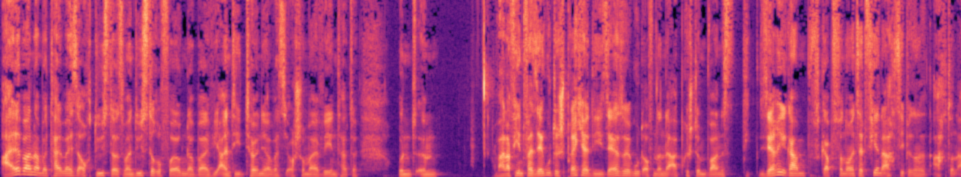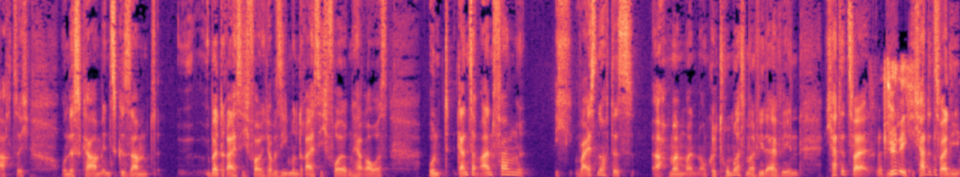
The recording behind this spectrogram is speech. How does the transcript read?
albern, aber teilweise auch düster. Es waren düstere Folgen dabei, wie Anti-Eternia, was ich auch schon mal erwähnt hatte. Und ähm, waren auf jeden Fall sehr gute Sprecher, die sehr, sehr gut aufeinander abgestimmt waren. Es, die Serie gab es von 1984 bis 1988 und es kam insgesamt über 30 Folgen, ich glaube 37 Folgen heraus. Und ganz am Anfang, ich weiß noch, dass ach, mein, mein Onkel Thomas mal wieder erwähnen. Ich hatte zwar, natürlich, die, ich hatte zwar die,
